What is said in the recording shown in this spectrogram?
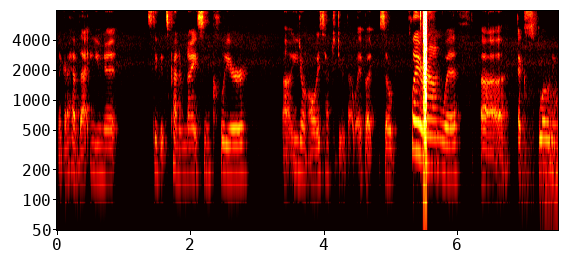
like I have that unit I think it's kind of nice and clear. Uh, you don't always have to do it that way, but so play around with uh, exploding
